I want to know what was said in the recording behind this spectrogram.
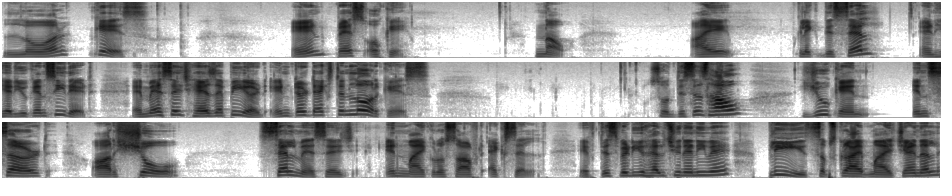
lower case and press OK. Now I click this cell and here you can see that a message has appeared enter text in lowercase. So this is how you can insert or show cell message in Microsoft Excel. If this video helps you in any way, please subscribe my channel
